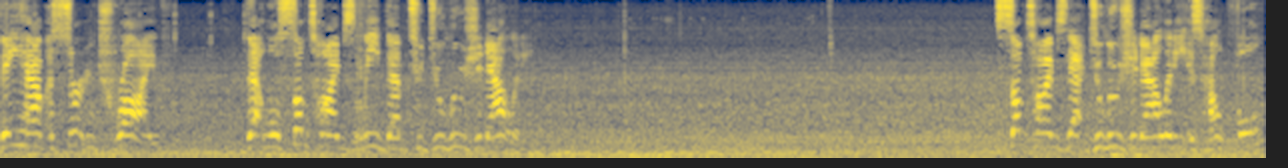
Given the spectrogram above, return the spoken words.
they have a certain drive that will sometimes lead them to delusionality. Sometimes that delusionality is helpful,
